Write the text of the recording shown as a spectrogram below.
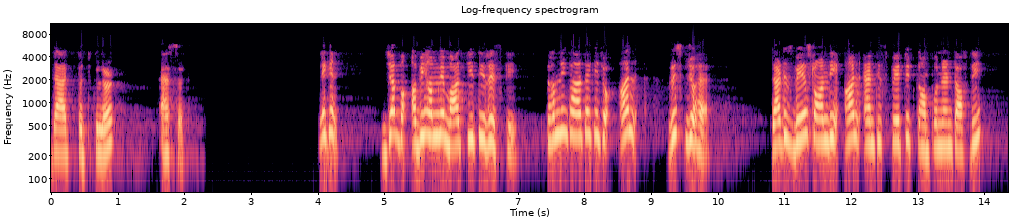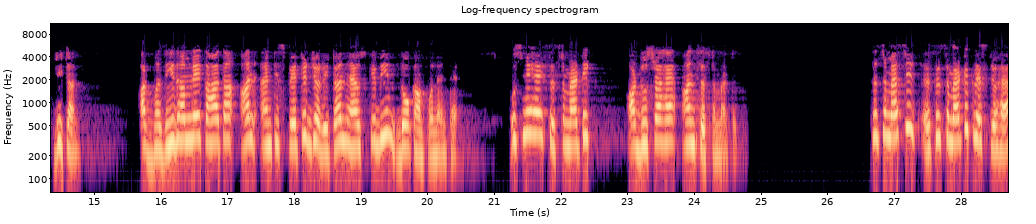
that particular asset لیکن جب ابھی ہم نے بات کی تھی رسک کی، تو ہم نے کہا تھا کہ جو ان رسک جو ہے that is based on the anticipated component of the return اور مزید ہم نے کہا تھا انٹیسپیٹڈ جو ریٹرن ہے، اس کے بھی دو کمپونیٹ ہے اس میں ہے سسٹمیٹک اور دوسرا ہے انسٹمیٹک سسٹمیٹک رسک جو ہے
